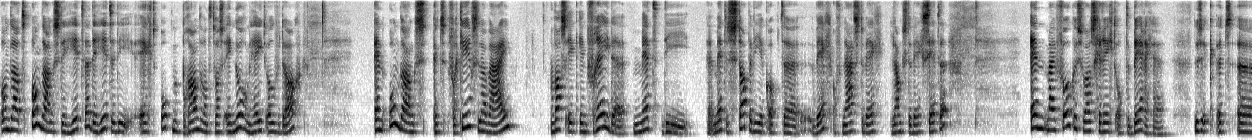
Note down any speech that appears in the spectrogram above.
omdat ondanks de hitte, de hitte die echt op me brandde, want het was enorm heet overdag. En ondanks het verkeerslawaai was ik in vrede met die eh, met de stappen die ik op de weg of naast de weg, langs de weg zette. En mijn focus was gericht op de bergen. Dus ik, het, uh,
